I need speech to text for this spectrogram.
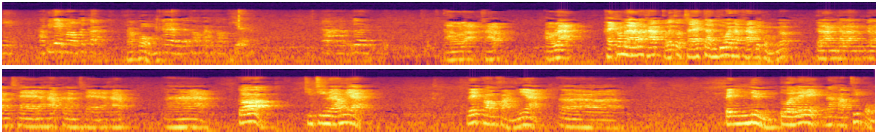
นี่เอาพี่เดชมาเอาไปก่อนครับผมอ่าเดี๋ยวความฝันเขาเขียนอ่าเลื่อน เอาละครับ เอาละใครเข้ามาแล้วนะครับกดไลค์กดแชร์ให้กันด้วยนะครับเดี๋ยวผมก็กำลังกำลังกำลังแชร์นะครับกำลังแชร์นะครับอ่าก็จริง ๆแล้วเนี่ยเลขความฝันเนี่ยเอ่อเป็นหนึ่งตัวเลขนะครับ ที่ผม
